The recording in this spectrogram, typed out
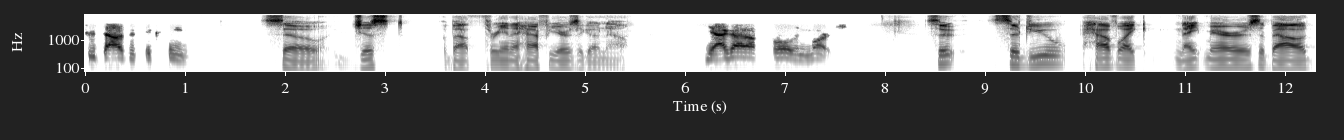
two thousand sixteen. So, just about three and a half years ago now. Yeah, I got off parole in March. So, so do you have like nightmares about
